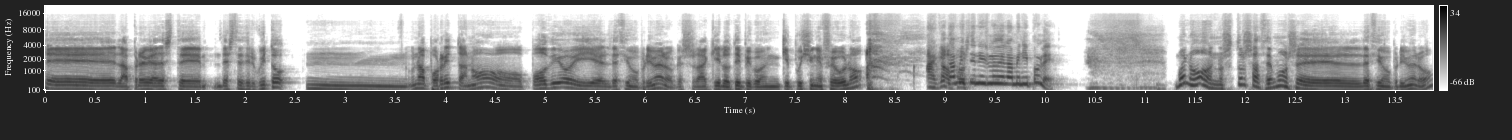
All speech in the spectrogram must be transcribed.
eh, la previa de este, de este circuito. Mm, una porrita, ¿no? Podio y el décimo primero, que será aquí lo típico en Keep Pushing F1. ¿Aquí también tenéis lo de la minipole? Bueno, nosotros hacemos el décimo primero.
